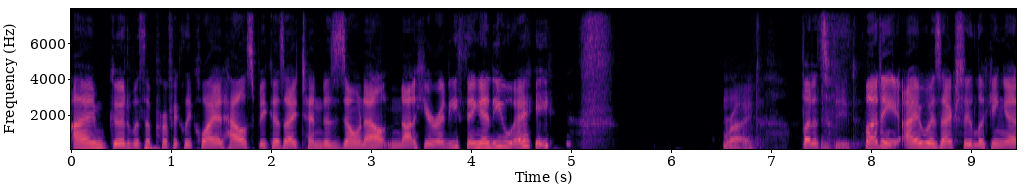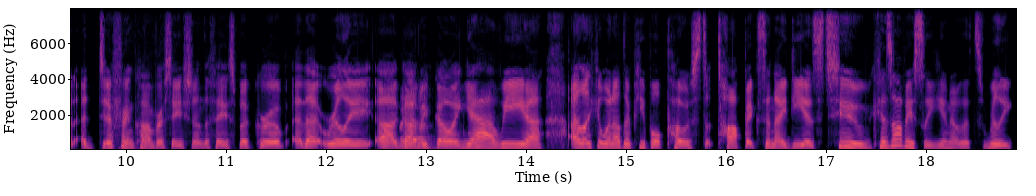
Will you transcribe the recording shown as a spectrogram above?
I'm good with a perfectly quiet house because I tend to zone out and not hear anything anyway. right. But it's Indeed. funny. I was actually looking at a different conversation in the Facebook group that really uh, got oh, yeah? me going. Yeah, we. Uh, I like it when other people post topics and ideas too, because obviously, you know, that's really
